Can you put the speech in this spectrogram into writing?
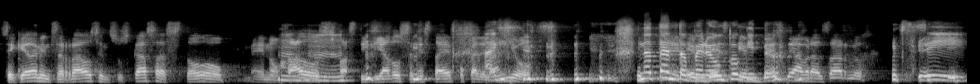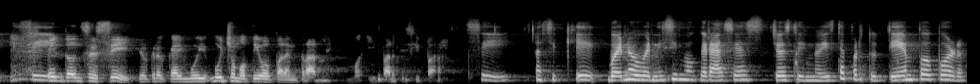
se quedan encerrados en sus casas, todo enojados, fastidiados en esta época del año. No tanto, pero un poquito. En vez de abrazarlo. sí, sí. Entonces sí, yo creo que hay muy, mucho motivo para entrarle y participar. Sí, así que bueno, buenísimo. Gracias, Justin, ¿me diste por tu tiempo, por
